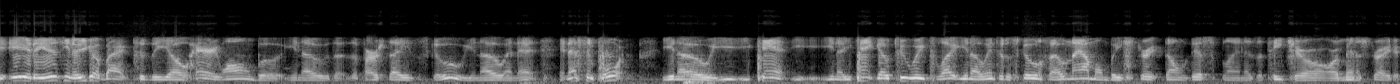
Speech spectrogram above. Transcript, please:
It, is, you know, you go back to the old Harry Wong book, you know, the the first days of school, you know, and that and that's important. You know, you, you can't, you, you know, you can't go two weeks late, you know, into the school and say, oh, now I'm to be strict on discipline as a teacher or administrator.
